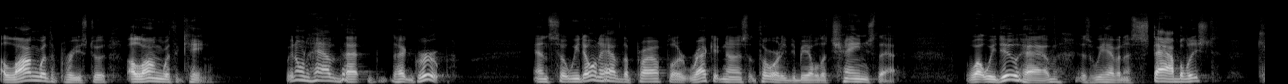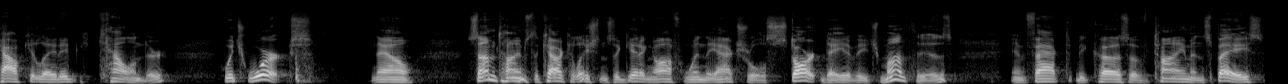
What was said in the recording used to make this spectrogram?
along with the priesthood, along with the king. We don't have that, that group. And so we don't have the proper recognized authority to be able to change that. What we do have is we have an established, calculated calendar which works. Now, sometimes the calculations are getting off when the actual start date of each month is. In fact, because of time and space,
